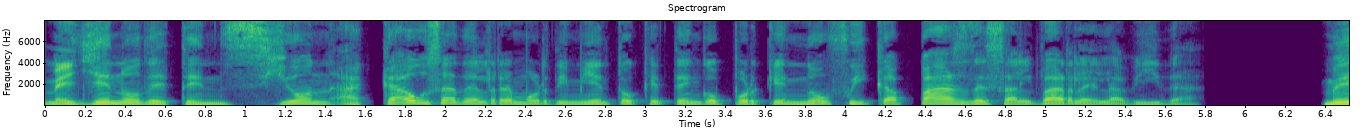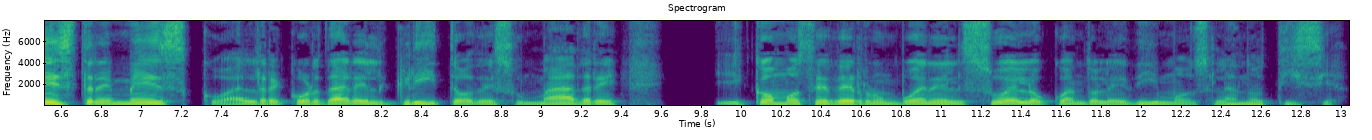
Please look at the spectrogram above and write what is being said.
Me lleno de tensión a causa del remordimiento que tengo porque no fui capaz de salvarle la vida. Me estremezco al recordar el grito de su madre y cómo se derrumbó en el suelo cuando le dimos la noticia.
